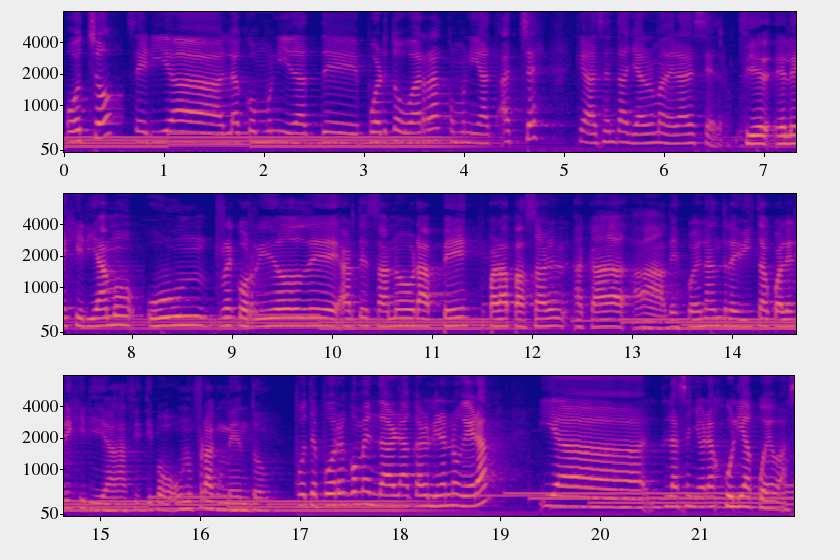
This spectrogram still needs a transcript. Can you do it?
8 sería la comunidad de Puerto Barra, comunidad H que hacen tallar madera de cedro. Si elegiríamos un recorrido de artesano rapé para pasar acá después de la entrevista, ¿cuál elegirías? Así tipo un fragmento. Pues te puedo recomendar a Carolina Noguera y a la señora Julia Cuevas.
